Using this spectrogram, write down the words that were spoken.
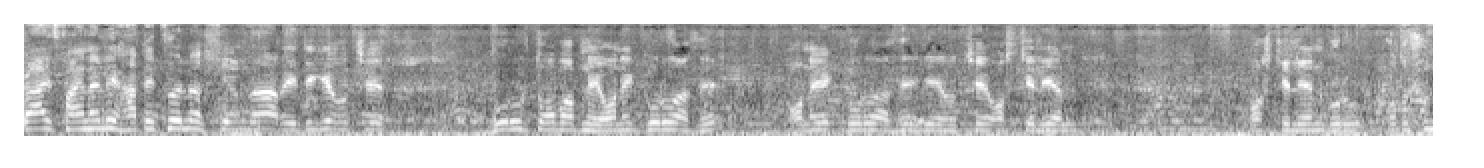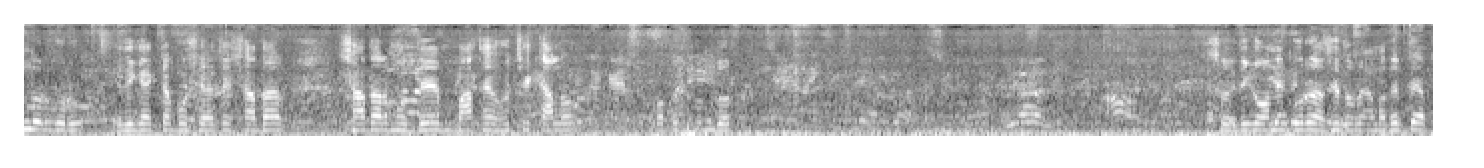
গাইজ ফাইনালি হাটে চলে আসছি আমরা। আর এদিকে হচ্ছে গরুর অভাব নেই অনেক গরু আছে। অনেক গরু আছে যে হচ্ছে অস্ট্রেলিয়ান অস্ট্রেলিয়ান গরু, কত সুন্দর গরু। এদিকে একটা বসে আছে সাদার সাদার মধ্যে মাথায় হচ্ছে কালো, কত সুন্দর। সো এদিকে অনেক গরু আছে, তবে আমাদের তো এত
